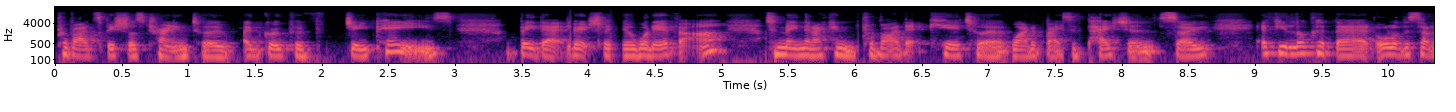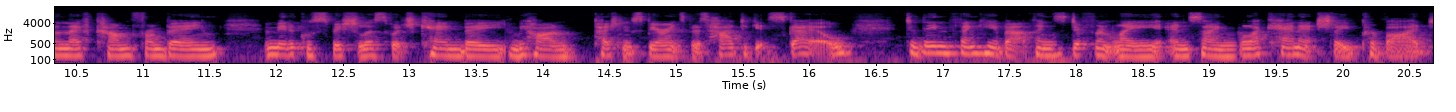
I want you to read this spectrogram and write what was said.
provide specialist training to a, a, group of GPs, be that virtually or whatever, to mean that I can provide that care to a wider base of patients. So if you look at that, all of a sudden they've come from being a medical specialist, which can be, can be high on patient experience, but it's hard to get scale, to then thinking about things differently and saying, well, I can actually provide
